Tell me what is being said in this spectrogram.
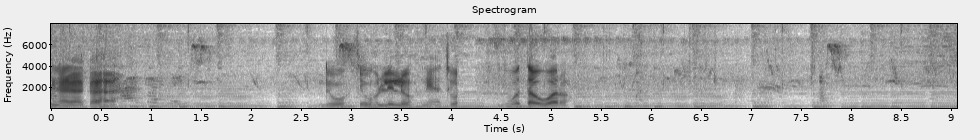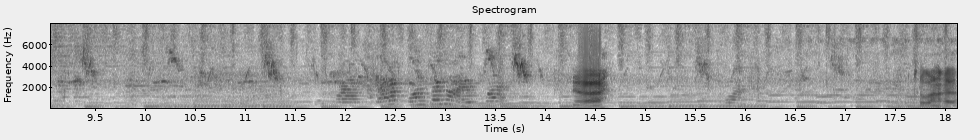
એના કાકા. જુઓ કેવું લીલું ને આ જુઓ. બતાવું Đó. Số con ở.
